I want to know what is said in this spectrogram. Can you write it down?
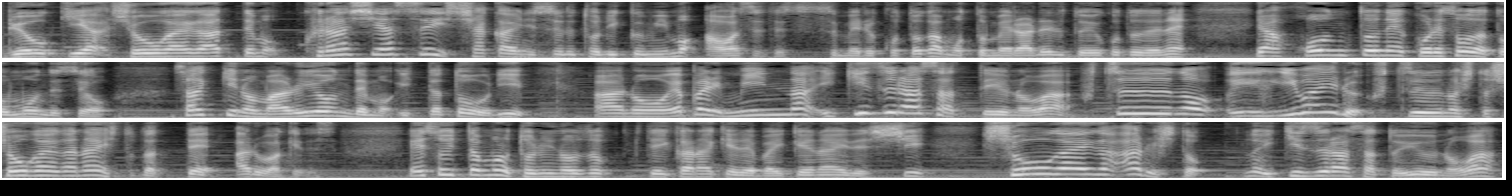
病気や障害があっても暮らしやすい社会にする取り組みも合わせて進めることが求められるということでね。いや、ほんとね、これそうだと思うんですよ。さっきの丸4でも言った通り、あの、やっぱりみんな生きづらさっていうのは、普通の、いわゆる普通の人、障害がない人だってあるわけです。えそういったものを取り除いていかなければいけないですし、障害がある人の生きづらさというのは、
